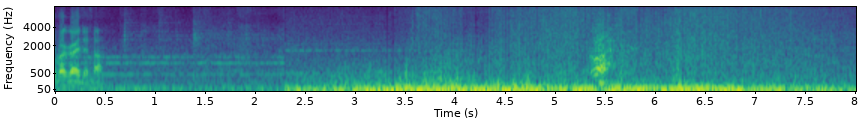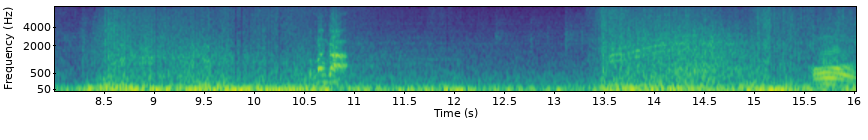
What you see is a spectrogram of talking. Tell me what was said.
돌아가야 되나? 으아! 도망가! 오!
